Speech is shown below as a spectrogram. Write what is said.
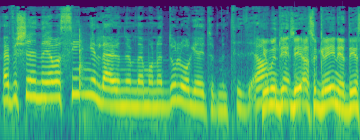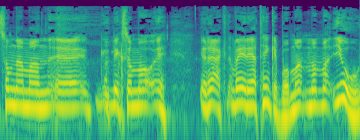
Nej, för sig när jag var singel där under de där månaderna, då låg jag ju typ med tio. Ja, Jo, men det, det, alltså, grejen är, det är som när man eh, liksom eh, räknar... Vad är det jag tänker på? Man, man, man, jo,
